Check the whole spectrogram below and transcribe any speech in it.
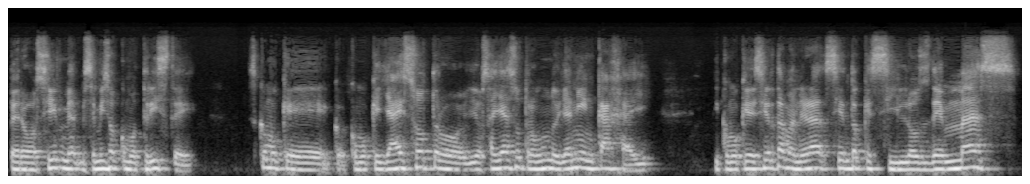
pero sí se me hizo como triste es como que, como que ya es otro, o sea, ya es otro mundo, ya ni encaja ahí. Y como que de cierta manera siento que si los demás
